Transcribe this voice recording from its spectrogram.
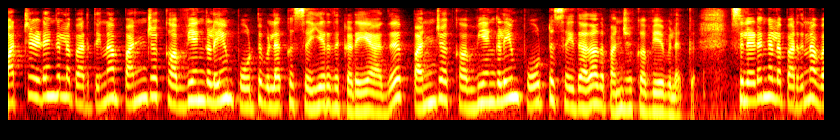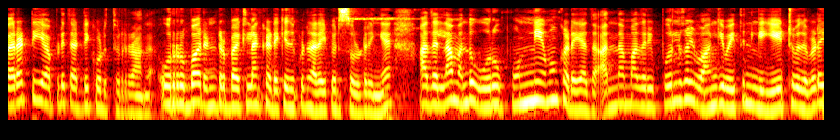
மற்ற இடங்களில் பார்த்தீங்கன்னா பஞ்ச கவ்யங்களையும் போட்டு விளக்கு செய்கிறது கிடையாது. பஞ்ச கவ்யங்களையும் போட்டு செய்தால் தான் அது பஞ்சகவ்ய விளக்கு. சில இடங்களில் பார்த்தீங்கன்னா வரட்டி அப்படி தட்டி கொடுத்துட்றாங்க. ஒரு ரூபாய் ரெண்டு ரூபாய்க்குலாம் கிடைக்கிது கூட நிறைய பேர் சொல்கிறீங்க அதெல்லாம் வந்து ஒரு புண்ணியமும் கிடையாது. அந்த மாதிரி பொருள்கள் வாங்கி வைத்து நீங்கள் ஏற்றுவதை விட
